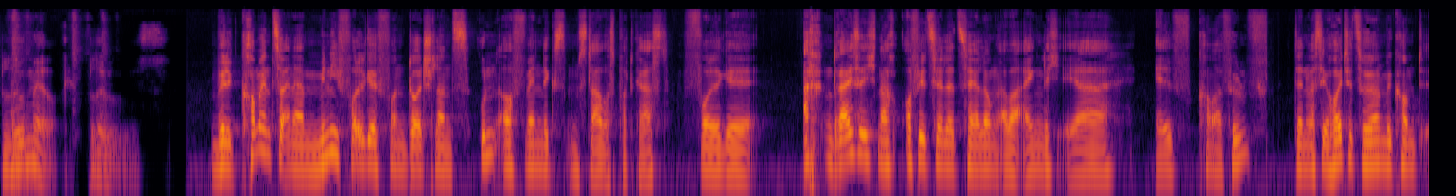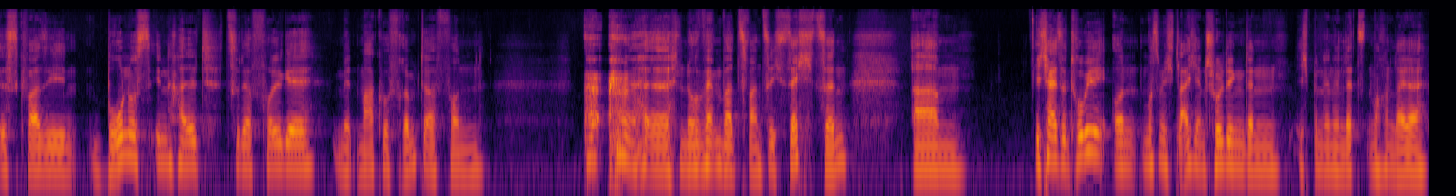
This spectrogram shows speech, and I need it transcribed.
Blue Milk Blues. Willkommen zu einer Mini-Folge von Deutschlands unaufwendigstem Star Wars Podcast. Folge 38 nach offizieller Zählung, aber eigentlich eher 11,5. Denn was ihr heute zu hören bekommt, ist quasi ein Bonusinhalt zu der Folge mit Marco Frömter von äh, November 2016. Ähm, ich heiße Tobi und muss mich gleich entschuldigen, denn ich bin in den letzten Wochen leider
